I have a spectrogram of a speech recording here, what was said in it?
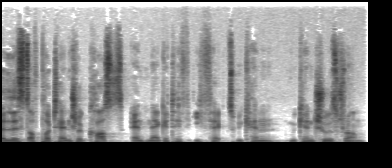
a list of potential costs and negative effects we can, we can choose from.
